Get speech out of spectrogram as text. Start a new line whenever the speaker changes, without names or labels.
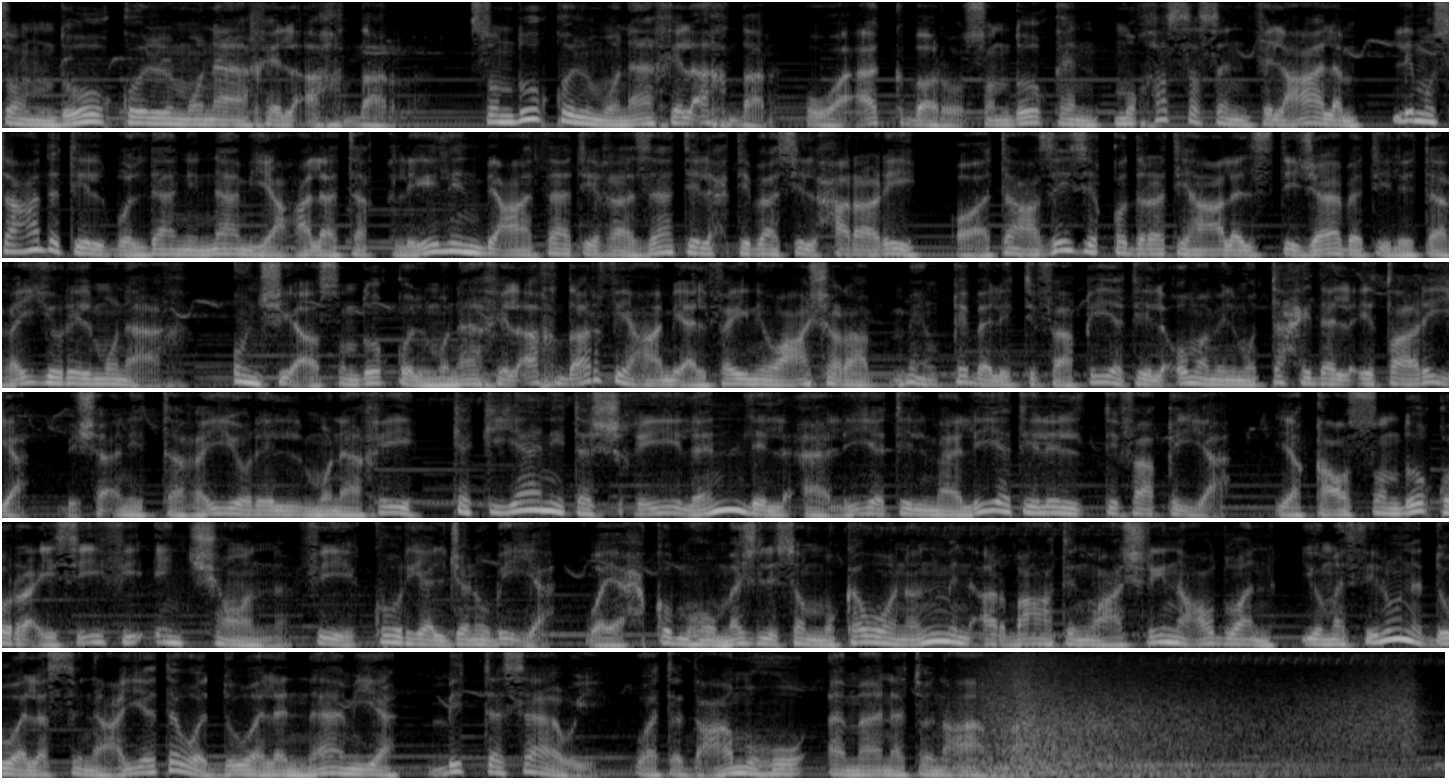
صندوق المناخ الأخضر. صندوق المناخ الأخضر هو أكبر صندوق مخصص في العالم لمساعدة البلدان النامية على تقليل انبعاثات غازات الاحتباس الحراري وتعزيز قدرتها على الاستجابة لتغير المناخ. أنشئ صندوق المناخ الأخضر في عام 2010 من قبل اتفاقية الأمم المتحدة الإطارية بشأن التغير المناخي ككيان تشغيل للآلية المالية للاتفاقية. يقع الصندوق الرئيسي في إنشون في كوريا الجنوبية ويحكمه مجلس مكون من 24 عضوا يمثلون الدول الصناعية والدول النامية بالتساوي وتدعمه أمانة عامة.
